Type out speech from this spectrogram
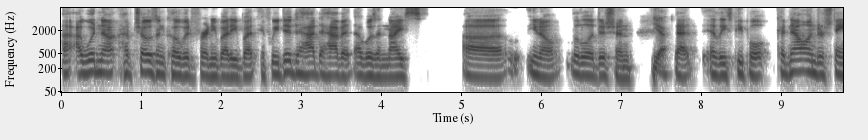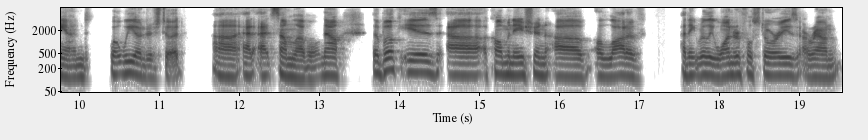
I would not have chosen COVID for anybody, but if we did had to have it, that was a nice, uh, you know, little addition. Yeah, that at least people could now understand what we understood uh, at at some level. Now, the book is uh, a culmination of a lot of, I think, really wonderful stories around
